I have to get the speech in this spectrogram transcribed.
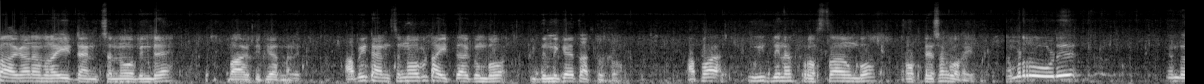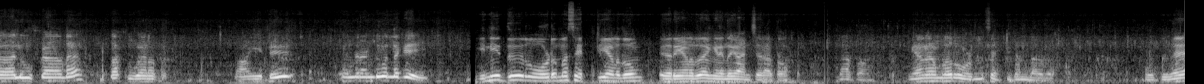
ഭാഗമാണ് നമ്മുടെ ഈ ടെൻഷൻ നോബിന്റെ ഭാഗത്തേക്ക് വരുന്നത് അപ്പൊ ഈ ടെൻഷൻ നോബ് ടൈറ്റ് ആക്കുമ്പോൾ ഇതിനൊക്കെ തട്ടുട്ടോ. അപ്പൊ ഈ ഇതിനെ പ്രസ് ആകുമ്പോൾ റൊട്ടേഷൻ കുറയും. നമ്മുടെ റോഡ് എന്താ ലൂക്കാടെ തക്കുകയാണ് വാങ്ങിയിട്ട് രണ്ട് കൊല്ലൊക്കെ ആയി. ഇനി ഇത് റോഡുമ്മ സെറ്റ് ചെയ്യണതും എറിയണതും എങ്ങനെയെന്ന് കാണിച്ചു തരാട്ടോ ഇങ്ങനെ നമ്മുടെ റോഡിൽ സെറ്റ് ചെയ്തിട്ടുണ്ടാവുക. പൊതുവെ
